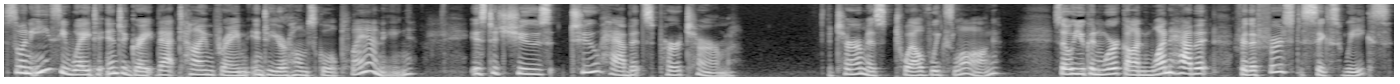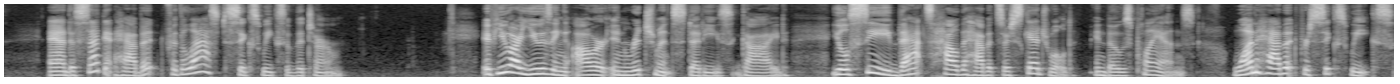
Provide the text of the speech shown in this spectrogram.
So, an easy way to integrate that time frame into your homeschool planning is to choose two habits per term. A term is 12 weeks long, so you can work on one habit for the first six weeks and a second habit for the last six weeks of the term. If you are using our enrichment studies guide, you'll see that's how the habits are scheduled in those plans. One habit for six weeks,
